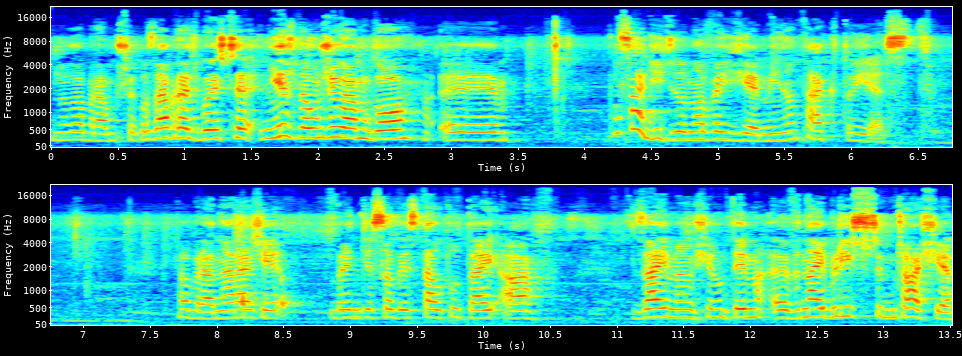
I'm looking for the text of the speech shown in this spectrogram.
No dobra, muszę go zabrać, bo jeszcze nie zdążyłam go yy, posadzić do nowej ziemi. No tak to jest. Dobra, na razie będzie sobie stał tutaj, a zajmę się tym w najbliższym czasie.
